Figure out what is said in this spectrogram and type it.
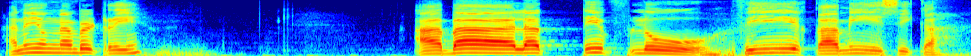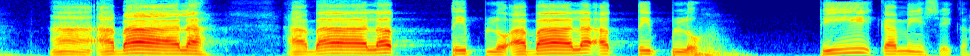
Ano yung number 3? Abalat tiflu fi kamisika. Ah, abala. Abalat tiplo. Abala at tiplo. Fi kamisika.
